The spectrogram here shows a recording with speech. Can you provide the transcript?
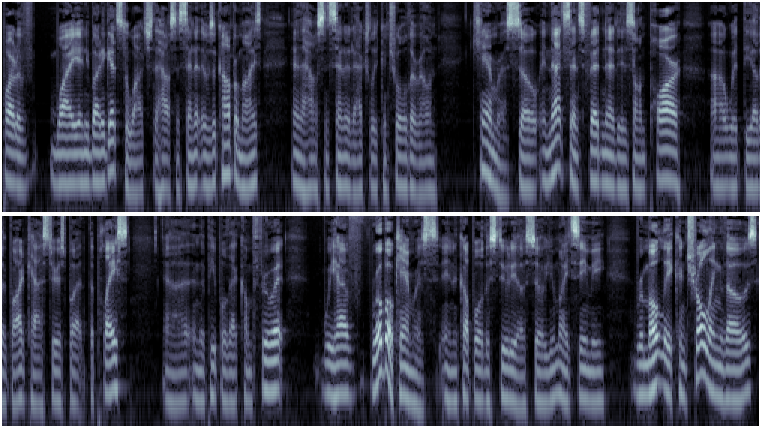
part of why anybody gets to watch the House and Senate. There was a compromise, and the House and Senate actually control their own cameras. So, in that sense, FedNet is on par uh, with the other broadcasters, but the place uh, and the people that come through it, we have robo cameras in a couple of the studios. So, you might see me remotely controlling those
